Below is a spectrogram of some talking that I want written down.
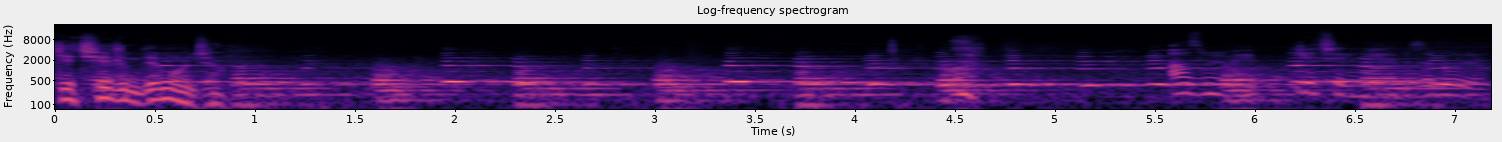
Geçelim değil mi hocam? Azmi Bey geçelim yerimize buyurun.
